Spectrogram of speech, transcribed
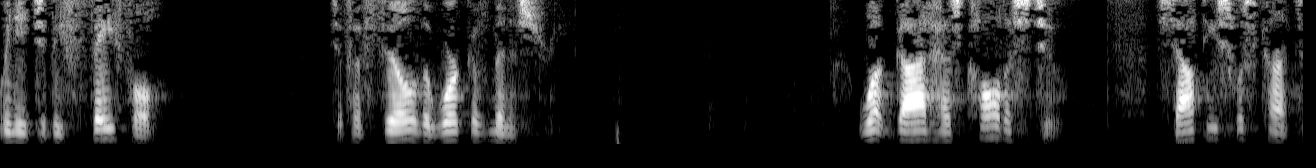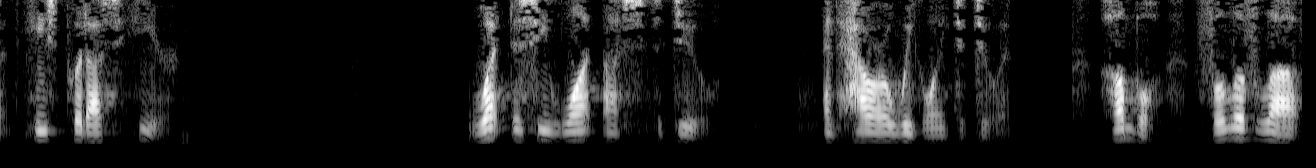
We need to be faithful to fulfill the work of ministry what God has called us to. Southeast Wisconsin, He's put us here. What does He want us to do? And how are we going to do it? Humble, full of love,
